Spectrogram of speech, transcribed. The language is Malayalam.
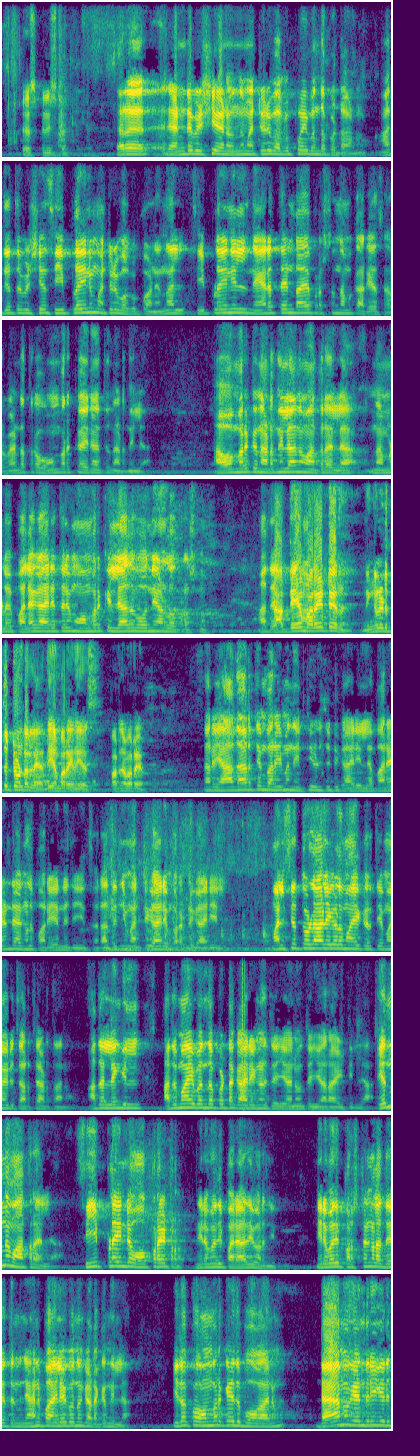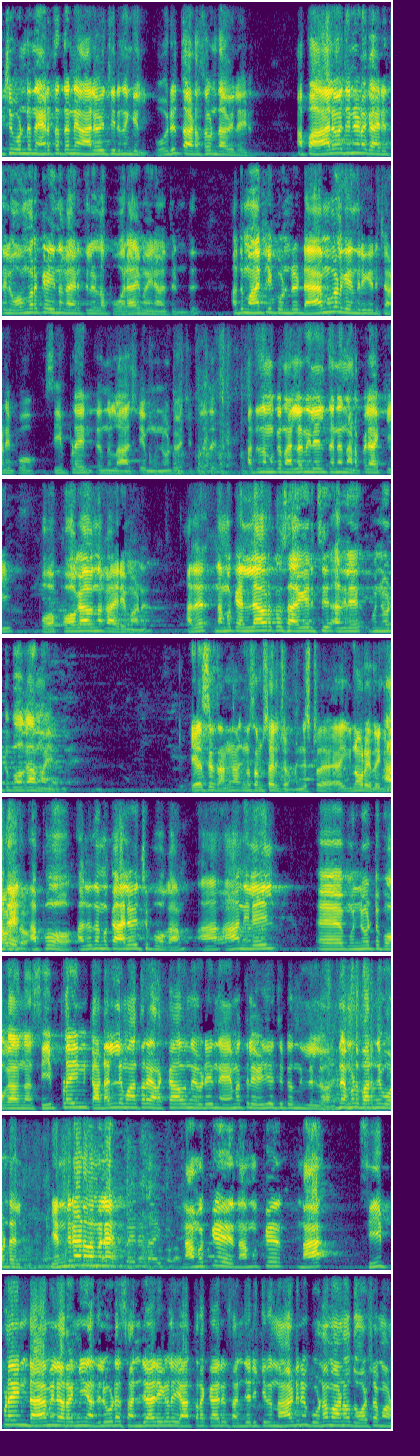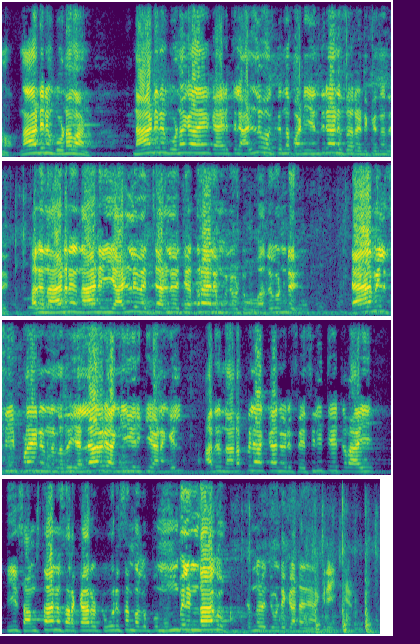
സാറ് രണ്ട് വിഷയമാണ്. ഒന്ന് മറ്റൊരു വകുപ്പുമായി ബന്ധപ്പെട്ടാണ്. ആദ്യത്തെ വിഷയം സീപ്ലെയിനും മറ്റൊരു വകുപ്പാണ്. എന്നാൽ സീപ്ലെയിനിൽ നേരത്തെ ഉണ്ടായ പ്രശ്നം നമുക്കറിയാം സാർ. വേണ്ടത്ര ഹോംവർക്ക് അതിനകത്ത് നടന്നില്ല. ആ ഹോംവർക്ക് നടന്നില്ല എന്ന് മാത്രമല്ല നമ്മൾ പല കാര്യത്തിലും ഹോംവർക്ക് ഇല്ലാതെ പോകുന്നതാണല്ലോ പ്രശ്നം. അതെ. അദ്ദേഹം പറയട്ടെ നിങ്ങൾ എടുത്തിട്ടുണ്ടല്ലേ അദ്ദേഹം പറയുന്നത് പറഞ്ഞു പറയാം? സാർ യാഥാർത്ഥ്യം പറയുമ്പോൾ നെറ്റി വിളിച്ചിട്ട് കാര്യമില്ല. പറയേണ്ട ഞങ്ങൾ പറയുക ചെയ്യും സാർ. അതിന് മറ്റു കാര്യം പറഞ്ഞിട്ട് കാര്യമില്ല. മത്സ്യത്തൊഴിലാളികളുമായി കൃത്യമായ ഒരു ചർച്ച നടത്താനോ അതല്ലെങ്കിൽ അതുമായി ബന്ധപ്പെട്ട കാര്യങ്ങൾ ചെയ്യാനോ തയ്യാറായിട്ടില്ല. എന്ന് മാത്രമല്ല സീപ്ലെയിന്റെ ഓപ്പറേറ്റർ നിരവധി പരാതി പറഞ്ഞിരുന്നു. നിരവധി പ്രശ്നങ്ങൾ അദ്ദേഹത്തിന് ഞാനിപ്പോ അതിലേക്കൊന്നും കിടക്കുന്നില്ല. ഇതൊക്കെ ഹോംവർക്ക് ചെയ്ത് പോകാനും ഡാം കേന്ദ്രീകരിച്ചുകൊണ്ട് നേരത്തെ തന്നെ ആലോചിച്ചിരുന്നെങ്കിൽ ഒരു തടസ്സം ഉണ്ടാവില്ലായിരുന്നു. അപ്പൊ ആലോചനയുടെ കാര്യത്തിൽ ഹോംവർക്ക് ചെയ്യുന്ന കാര്യത്തിലുള്ള പോരായ്മ അതിനകത്തുണ്ട്. അത് മാറ്റിക്കൊണ്ട് ഡാമുകൾ കേന്ദ്രീകരിച്ചാണ് ഇപ്പോ സീപ്ലെയിൻ എന്നുള്ള ആശയം മുന്നോട്ട് വെച്ചിട്ടുള്ളത്. അത് നമുക്ക് നല്ല നിലയിൽ തന്നെ നടപ്പിലാക്കി പോകാവുന്ന കാര്യമാണ്. അത് നമുക്ക് എല്ലാവർക്കും സഹകരിച്ച് അതിൽ മുന്നോട്ട് പോകാമായിരുന്നു. യെസ് യെസ് അങ്ങ് അങ്ങ് സംസാരിച്ചോ. മിനിസ്റ്റർ ഇഗ്നോർ ചെയ്തു ഇഗ്നോർ ചെയ്തോ? അപ്പോ അത് നമുക്ക് ആലോചിച്ച് പോകാം. ആ നിലയിൽ മുന്നോട്ട് പോകാവുന്ന സീപ്ലെയിൻ കടലിൽ മാത്രമേ ഇറക്കാവുന്ന എവിടെയും നിയമത്തിൽ എഴുതി വെച്ചിട്ടൊന്നുമില്ലല്ലോ. അത് നമ്മൾ പറഞ്ഞു പോകണ്ടല്ലോ എന്തിനാണ് നമ്മൾ നമുക്ക് നമുക്ക് സീപ്ലെയിൻ ഡാമിൽ ഇറങ്ങി അതിലൂടെ സഞ്ചാരികൾ യാത്രക്കാർ സഞ്ചരിക്കുന്ന നാടിന് ഗുണമാണോ ദോഷമാണോ? നാടിന് ഗുണമാണ്. നാടിന് ഗുണകായ കാര്യത്തിൽ അള്ളു വെക്കുന്ന പണി എന്തിനാണ് സർ എടുക്കുന്നത്? അത് നാടിന് നാട് ഈ അള്ളു വെച്ച് അള്ളു വെച്ച് എത്ര കാലം മുന്നോട്ട് പോകും? അതുകൊണ്ട് ഡാമിൽ സീപ്ലെയിൻ എന്നുള്ളത് എല്ലാവരും അംഗീകരിക്കുകയാണെങ്കിൽ അത് നടപ്പിലാക്കാൻ ഒരു ഫെസിലിറ്റേറ്ററായി ഈ സംസ്ഥാന സർക്കാർ ടൂറിസം വകുപ്പ് മുമ്പിൽ ഉണ്ടാകും എന്നൊരു ചൂണ്ടിക്കാട്ടാൻ ഞാൻ ആഗ്രഹിക്കുകയാണ്.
